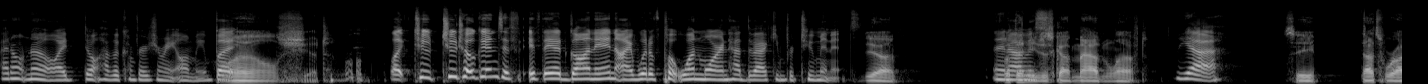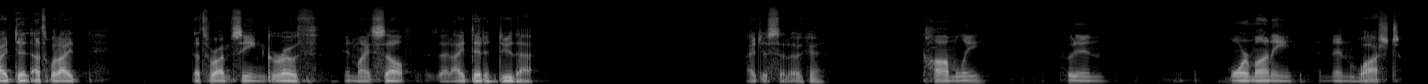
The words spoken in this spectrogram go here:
I don't know. I don't have the conversion rate on me, but well shit. like two two tokens. If if they had gone in, I would have put one more and had the vacuum for two minutes. Yeah. And but I then was you just got mad and left. yeah. See, that's where I did. That's what I. That's where I'm seeing growth in myself. Is that I didn't do that. I just said okay, calmly, put in more money, and then washed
